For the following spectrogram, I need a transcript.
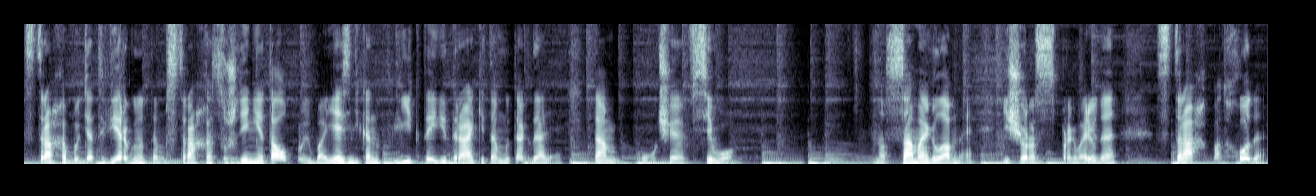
страха быть отвергнутым, страха осуждения толпы, боязнь конфликта или драки там и так далее. Там куча всего. Но самое главное, еще раз проговорю, да, страх подхода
